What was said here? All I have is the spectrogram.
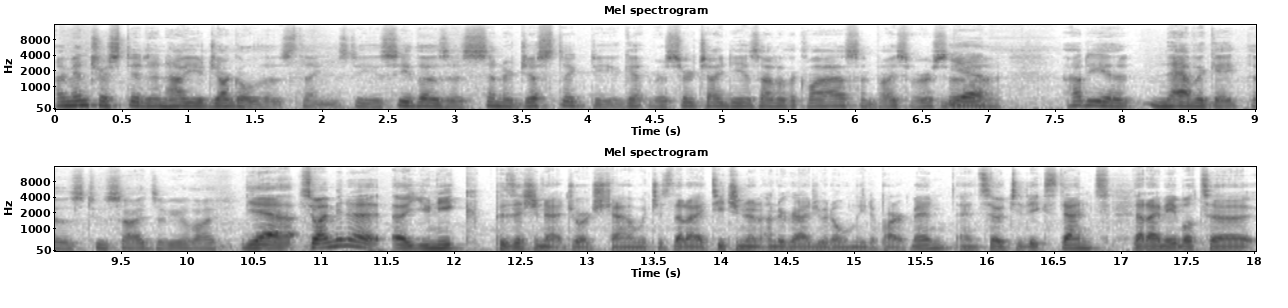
I'm interested in how you juggle those things. Do you see those as synergistic? Do you get research ideas out of the class and vice versa? Yeah. How do you navigate those two sides of your life? Yeah, so I'm in a, a, unique position at Georgetown, which is that I teach in an undergraduate only department. And so, to the extent that I'm able to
